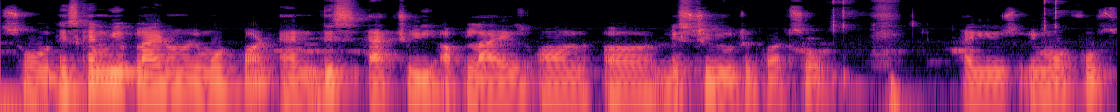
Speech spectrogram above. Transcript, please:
So this can be applied on a remote part and this actually applies on a distributed part. So I'll use remote force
